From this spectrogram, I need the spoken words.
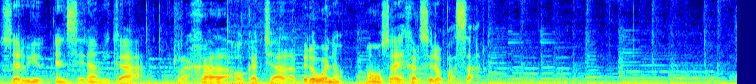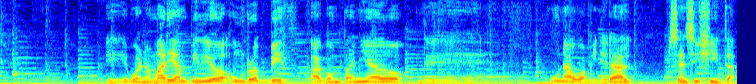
servir en cerámica rajada o cachada, pero bueno, vamos a dejárselo pasar. Eh, bueno, Marian pidió un roast beef acompañado de un agua mineral, sencillita,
